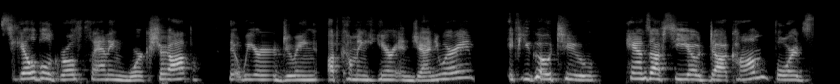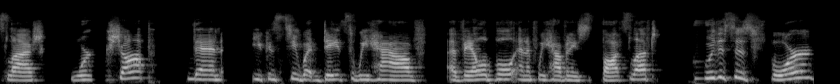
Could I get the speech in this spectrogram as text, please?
scalable growth planning workshop that we are doing upcoming here in January. If you go to handsoffceo.com forward slash workshop, then you can see what dates we have available and if we have any spots left. Who this is for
